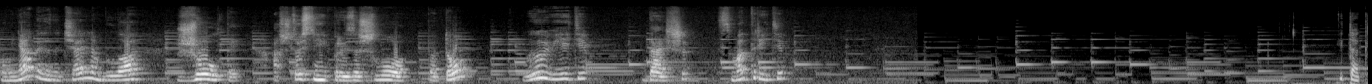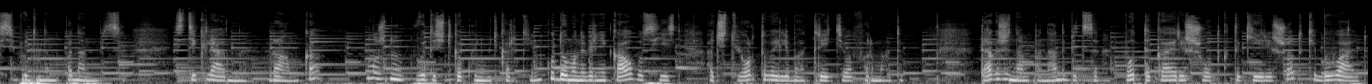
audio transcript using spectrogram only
У меня она изначально была желтой, а что с ней произошло потом, вы увидите дальше. Смотрите. Итак, сегодня нам понадобится стеклянная рамка. Можно вытащить какую-нибудь картинку. Дома наверняка у вас есть А4 либо А3 формата. Также нам понадобится вот такая решетка. Такие решетки бывают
